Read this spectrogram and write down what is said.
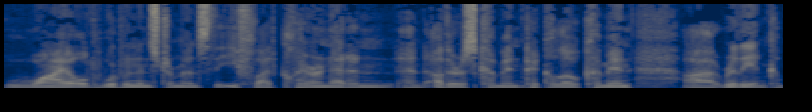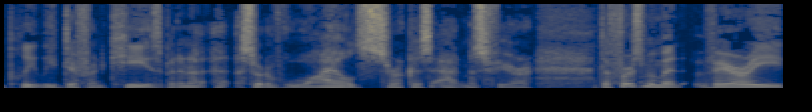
wild woodwind instruments, the E flat clarinet and, and others come in, piccolo come in, uh, really in completely different keys, but in a, a, sort of wild circus atmosphere. The first movement, very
